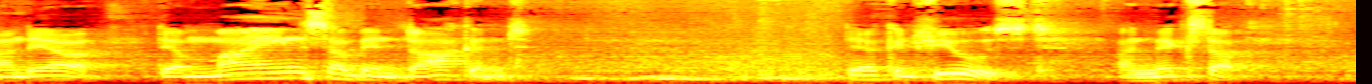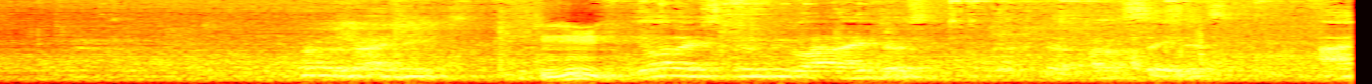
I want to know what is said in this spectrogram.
And their their minds have been darkened. They are confused and mixed up. Mm-hmm. Y'all excuse me while I just uh, say this. I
